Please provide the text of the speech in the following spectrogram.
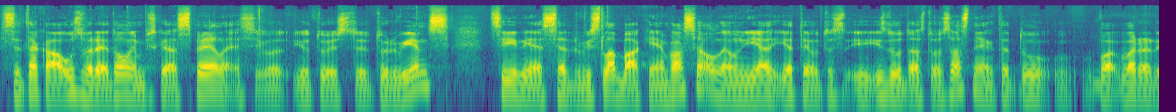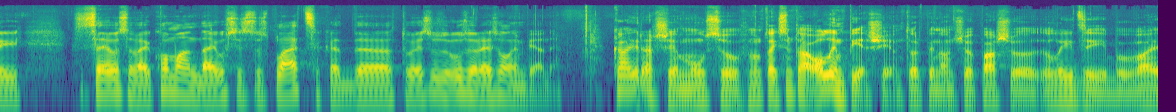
tas ir tā kā uzvarēt Olimpiskajās spēlēs, jo, jo tu esi tur viens, cīnies ar vislabākajiem pasaulē, un ja, ja tev tas izdodas to sasniegt, tad tu var arī sev savai komandai uzsist uz pleca, kad uh, tu esi uz, uzvarējis Olimpiādē. Kā ir ar šiem mūsu, nu, teiksim tā, olimpiešiem, turpinot šo pašu līdzību, vai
